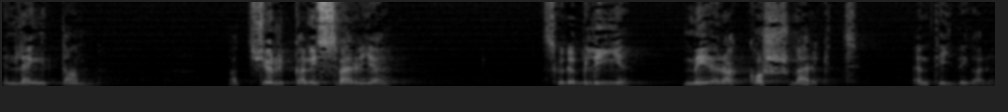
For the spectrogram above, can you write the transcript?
En längtan att kyrkan i Sverige skulle bli mera korsmärkt än tidigare.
